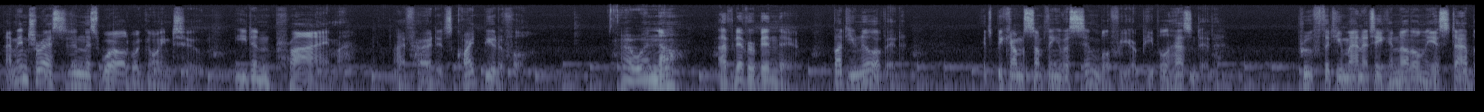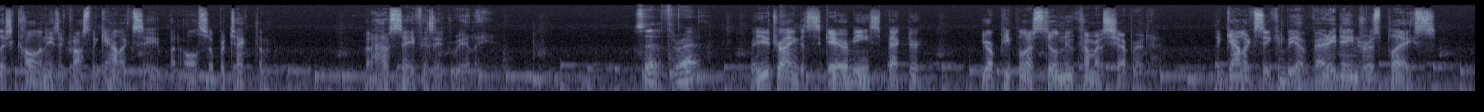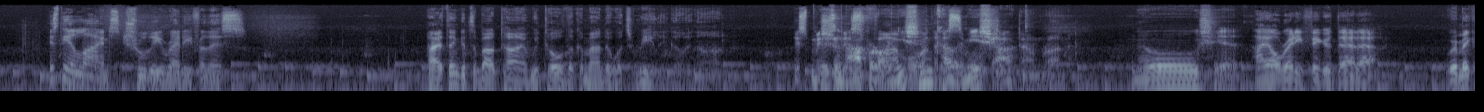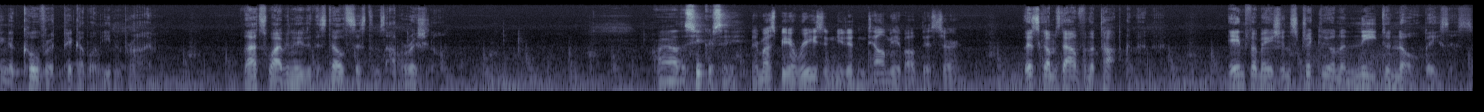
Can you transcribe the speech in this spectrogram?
I'm interested in this world we're going to, Eden Prime. I've heard it's quite beautiful. I wouldn't know. I've never been there. But you know of it. It's become something of a symbol for your people, hasn't it? Proof that humanity can not only establish colonies across the galaxy, but also protect them. But how safe is it really? Is that a threat? Are you trying to scare me, Spectre? Your people are still newcomers, Shepard. The galaxy can be a very dangerous place. Is the Alliance truly ready for this? I think it's about time we told the commander what's really going on. This There's mission an is far more operation? than a Color me shocked. run. No shit. I already figured that out. We're making a covert pickup on Eden Prime. That's why we needed the stealth systems operational. Why all the secrecy? There must be a reason you didn't tell me about this, sir. This comes down from the top, Commander. Information strictly on a need-to-know basis.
